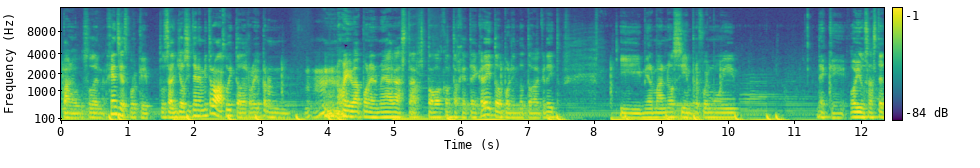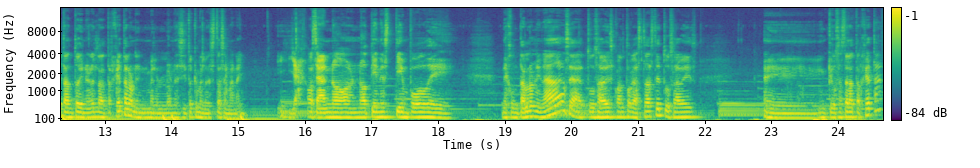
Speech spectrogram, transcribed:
para uso de emergencias, porque, pues, o sea, yo sí tenía mi trabajo y todo el rollo, pero no iba a ponerme a gastar todo con tarjeta de crédito o poniendo todo a crédito. Y mi hermano siempre fue muy de que, oye, usaste tanto dinero en la tarjeta, lo, necesito que me lo des esta semana. Y ya. O sea, no, no tienes tiempo de, de juntarlo ni nada. O sea, tú sabes cuánto gastaste, tú sabes eh, en qué usaste la tarjeta.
